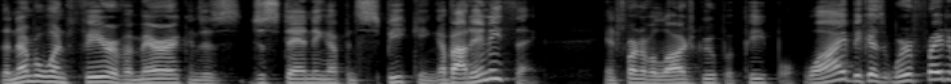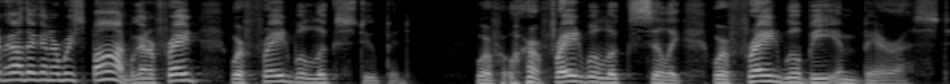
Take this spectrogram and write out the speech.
The number one fear of Americans is just standing up and speaking about anything in front of a large group of people. Why? Because we're afraid of how they're going to respond. We're, afraid, we're afraid we'll look stupid. We're, we're afraid we'll look silly. We're afraid we'll be embarrassed.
